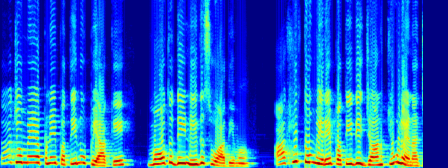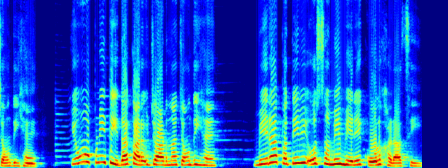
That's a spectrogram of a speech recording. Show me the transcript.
ਤਾਂ ਜੋ ਮੈਂ ਆਪਣੇ ਪਤੀ ਨੂੰ ਪਿਆ ਕੇ ਮੌਤ ਦੀ ਨੀਂਦ ਸੁਆ ਦੇਵਾਂ। ਆਖਿਰ ਤੂੰ ਮੇਰੇ ਪਤੀ ਦੀ ਜਾਨ ਕਿਉਂ ਲੈਣਾ ਚਾਹੁੰਦੀ ਹੈ? ਕਿਉਂ ਆਪਣੀ ਧੀ ਦਾ ਘਰ ਉਜਾੜਨਾ ਚਾਹੁੰਦੀ ਹੈ? ਮੇਰਾ ਪਤੀ ਵੀ ਉਸ ਸਮੇਂ ਮੇਰੇ ਕੋਲ ਖੜਾ ਸੀ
